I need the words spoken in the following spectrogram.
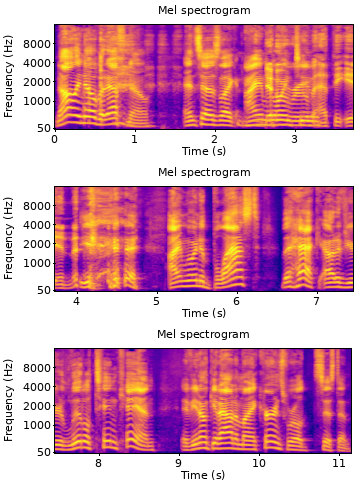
Not only no, but F no. And says, like, I am no going room to. at the inn. Yeah. I'm going to blast the heck out of your little tin can if you don't get out of my Kern's world system.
